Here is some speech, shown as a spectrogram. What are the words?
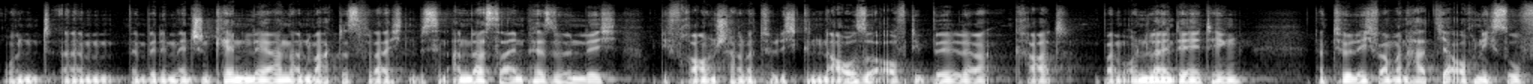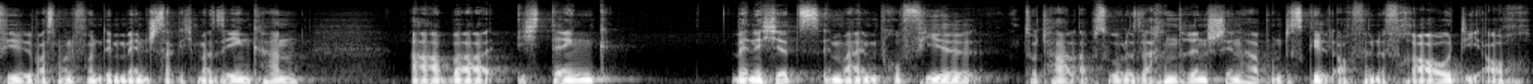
Und ähm, wenn wir den Menschen kennenlernen, dann mag das vielleicht ein bisschen anders sein persönlich. Die Frauen schauen natürlich genauso auf die Bilder, gerade beim Online-Dating. Natürlich, weil man hat ja auch nicht so viel, was man von dem Mensch, sag ich mal, sehen kann. Aber ich denke, wenn ich jetzt in meinem Profil total absurde Sachen drinstehen habe und das gilt auch für eine Frau, die auch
